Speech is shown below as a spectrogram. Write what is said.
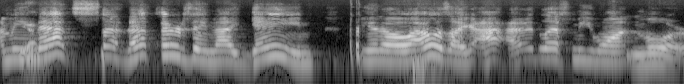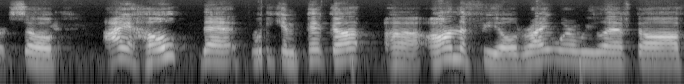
I mean, yeah. that's that Thursday night game you know, I was like, I, it left me wanting more. So I hope that we can pick up uh, on the field right where we left off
